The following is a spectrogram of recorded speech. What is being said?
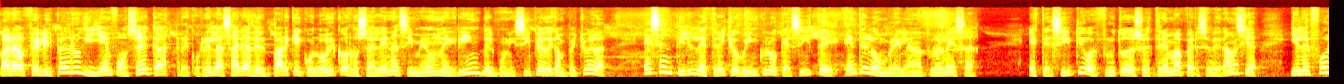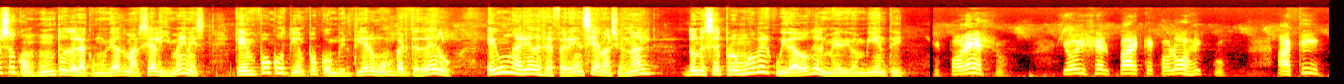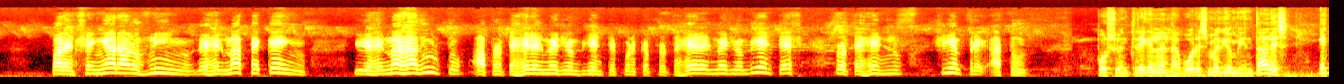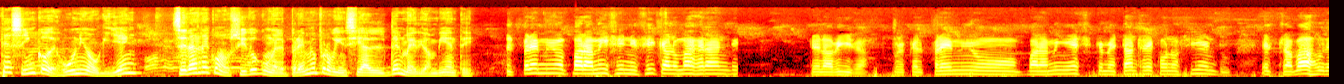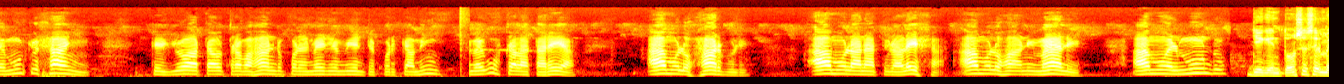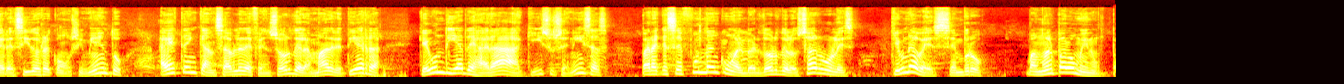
Para Feliz Pedro Guillén Fonseca, recorrer las áreas del Parque Ecológico Rosalena Simeón Negrín del municipio de Campechuela es sentir el estrecho vínculo que existe entre el hombre y la naturaleza. Este sitio es fruto de su extrema perseverancia y el esfuerzo conjunto de la comunidad Marcial Jiménez, que en poco tiempo convirtieron un vertedero en un área de referencia nacional donde se promueve el cuidado del medio ambiente. Por eso yo hice el parque ecológico aquí para enseñar a los niños desde el más pequeño y desde el más adulto a proteger el medio ambiente, porque proteger el medio ambiente es protegernos siempre a todos. Por su entrega en las labores medioambientales, este 5 de junio Guillén será reconocido con el Premio Provincial del Medio Ambiente. El premio para mí significa lo más grande de la vida, porque el premio para mí es que me están reconociendo el trabajo de muchos años que yo he estado trabajando por el medio ambiente, porque a mí me gusta la tarea, amo los árboles, amo la naturaleza, amo los animales, amo el mundo. Llegue entonces el merecido reconocimiento a este incansable defensor de la madre tierra, que un día dejará aquí sus cenizas para que se fundan con el verdor de los árboles que una vez sembró. Manuel Palomino.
